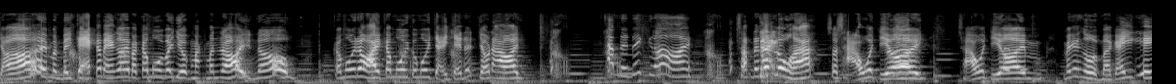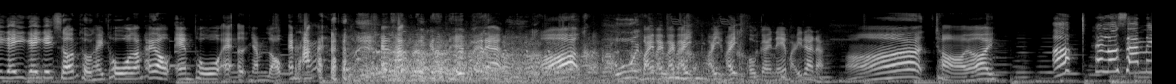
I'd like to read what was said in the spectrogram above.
Trời ơi mình bị kẹt các bạn ơi bà cá mui phải vượt mặt mình rồi. No. Cá mui đâu rồi? Cá mui cá mui chạy chạy đến chỗ nào rồi sắp đến đích đó rồi. Sắp đến đích luôn hả? Sao xạo quá chị ơi. Xạo quá chị ơi. Mấy cái người mà gáy gáy gáy gáy gáy sớm thường hay thua lắm thấy không? Em thua em, ờ, nhầm lộn em thắng. Em thắng được cái điểm này nè. Đó. Ui bảy bảy bảy bảy bảy bảy. Ok né bảy ra nè. Đó. Trời ơi. Hello Sammy.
